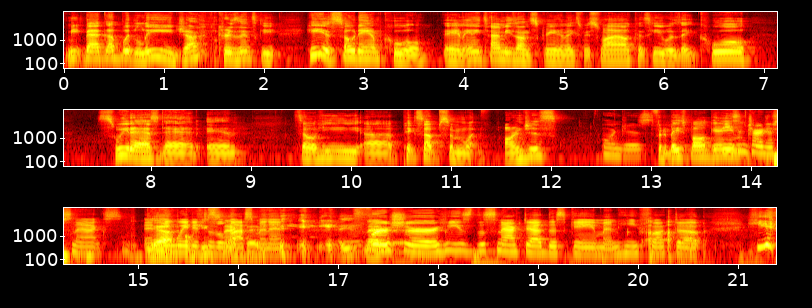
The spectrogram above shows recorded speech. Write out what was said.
meet back up with Lee, John Krasinski. He is so damn cool. And anytime he's on screen, it makes me smile because he was a cool, sweet ass dad. And so he uh, picks up some, what, oranges Oranges. for the baseball game? He's in charge of snacks, and Yeah. he waited Oh, to the last it. minute. For it. sure, he's the snack dad this game, and he fucked up. He he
